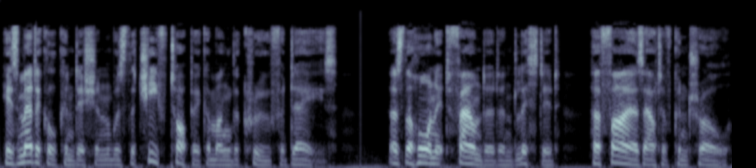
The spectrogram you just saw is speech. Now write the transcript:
His medical condition was the chief topic among the crew for days. As the Hornet foundered and listed, her fires out of control,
